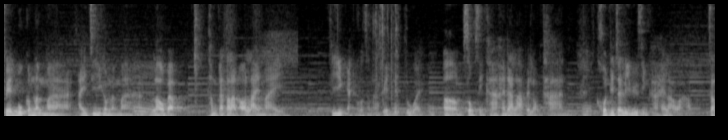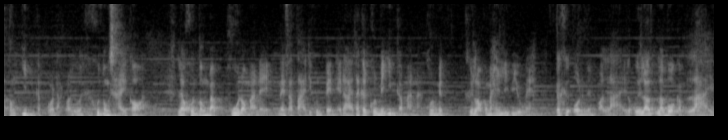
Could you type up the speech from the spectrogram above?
Facebook กำลังมา IG กำลังมา เราแบบทำการตลาดออนไลน์ไหม ที่ยิงแอดโฆษณา Facebook ด้วยเอิ่มส่งสินค้าให้ดาราไปลองทานคนที่จะรีวิวสินค้าให้เราอะครับจะต้องอินกับ Product เราด้วยคือคุณต้องใช้ก่อน แล้วคุณต้องแบบพูดออกมาในในสไตล์ที่คุณเป็นให้ได้ ถ้าเกิดคุณไม่อินกับมันอะคุณไม่คือเราก็ไม่ให้รีวิวไงก็คือโอนเงินออนไลน์เออแล้วแล้วบวกกับไลน์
